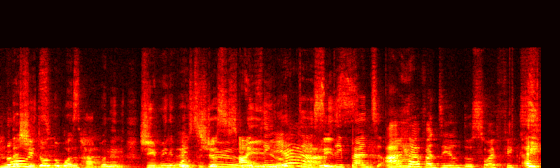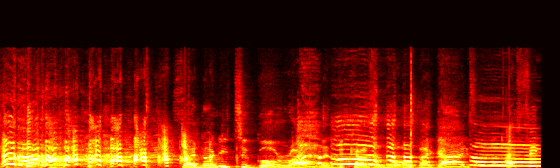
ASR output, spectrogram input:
No, that she don't know what's happening. She really wants It's to just true. be, I you think know, Yeah. that please. depends on. I have a dildo, so I fix it. so I don't need to go around and because of all my guys. I fix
